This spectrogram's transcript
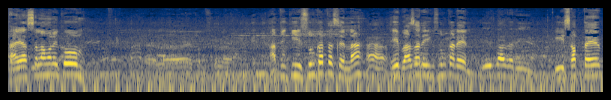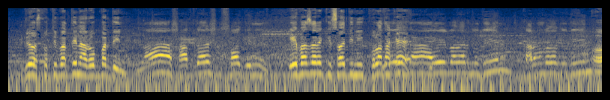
ভাই আসসালামু আলাইকুম। আপনি কি চুল কাটতেছেন না? হ্যাঁ। এই বাজারে চুল কাটেন? এই বাজারে কি সপ্তাহে বৃহস্পতিবার দিন আর রোববার দিন? না সপ্তাহে ছয় দিনই এই বাজারে কি ছয় দিনই খোলা থাকে? এই না, এই বাজার দুদিন কারণ বাজার দুদিন। ও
